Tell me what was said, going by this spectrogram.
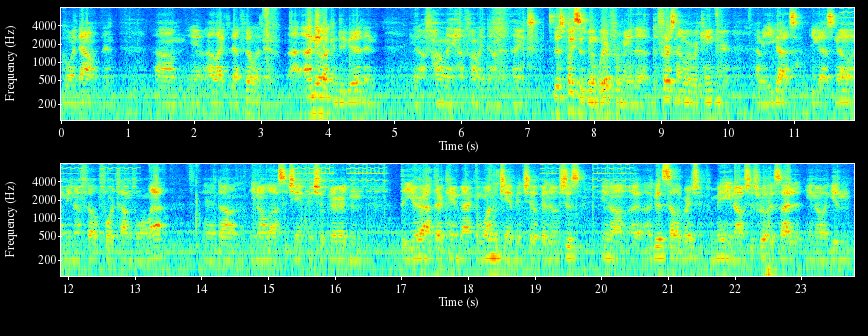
going down, and um, you know I liked that feeling, and I, I, knew I could do good, and you know finally I finally done it. Thanks. This place has been weird for me. The the first time I ever came here, I mean you guys you guys know. I mean I fell four times in one lap, and um, you know I lost the championship there, and the year out there came back and won the championship, and it was just you know a, a good celebration for me. You know I was just really excited. You know getting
